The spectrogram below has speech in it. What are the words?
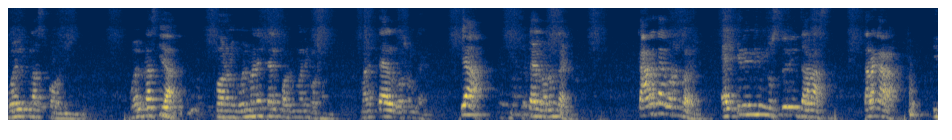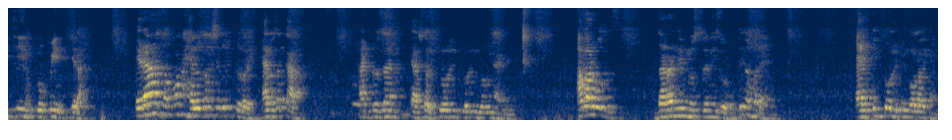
well plus forming well plus কি আর? ফর্মিং ওয়েল মানে তেল ফর্মিং মানে গঠন। মানে তেল গঠনকারী क्या তেল গঠনকারী কারা। তেল গঠন করে? অ্যালকিনিন নিম্নশ্রেণী যারা আছে, তারা কারা? ইথিন প্রোপিন এরা। এরা যখন হ্যালোজেনের সাথে যুক্ত করে হ্যালোজেন কারা? Hydrogen sorry chlorine chlorine bromine iodine আবার বলতেছি, যারা নিম্ন শ্রেণি যৌগ, দুই নম্বর এক অ্যালকিনকে অলিফিন বলা হয় কেন?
